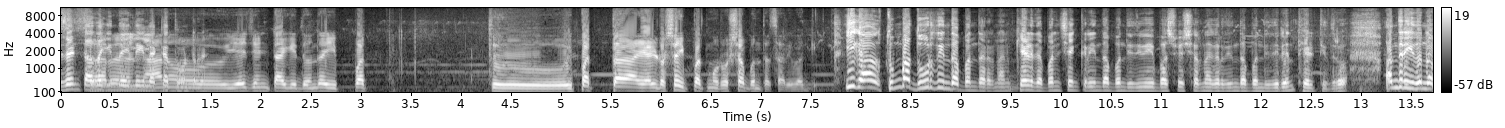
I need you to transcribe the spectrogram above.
ಏಜೆಂಟ್ ಆದಾಗಿಂದ ಇಲ್ಲಿ ಲೆಕ್ಕ ತಗೊಂಡ್ರೆ. ಏಜೆಂಟ್ ಆಗಿದ್ದು ಅಂದ್ರೆ ಇಪ್ಪತ್ ಇಪ್ಪತ್ತು ಇಪ್ಪತ್ತ ಎರಡು ವರ್ಷ ಇಪ್ಪತ್ತ್ಮೂರು ವರ್ಷ ಬಂತ ಸರ್ ಇವಾಗ. ಈಗ ತುಂಬಾ ದೂರದಿಂದ ಬಂದಾರೆ. ನಾನು ಕೇಳಿದೆ ಬನಶಂಕರಿಯಿಂದ ಬಂದಿದ್ದೀವಿ ಬಸವೇಶ್ವರ ನಗರದಿಂದ ಬಂದಿದ್ದೀರಿ ಅಂತ ಹೇಳ್ತಿದ್ರು. ಅಂದ್ರೆ ಇದನ್ನ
